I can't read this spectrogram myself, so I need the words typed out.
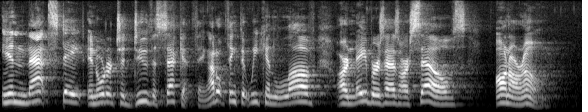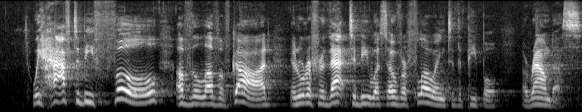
in that state in order to do the second thing. I don't think that we can love our neighbors as ourselves on our own. We have to be full of the love of God in order for that to be what's overflowing to the people around us.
